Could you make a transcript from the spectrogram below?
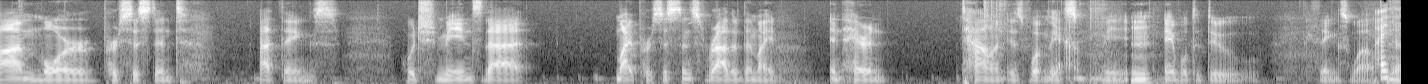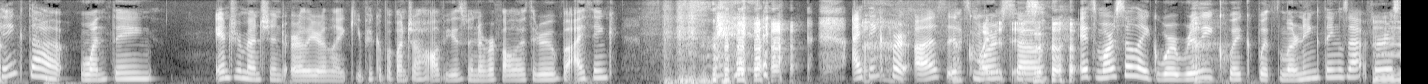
I'm more persistent at things, which means that my persistence rather than my inherent talent is what makes Yeah. me Mm. able to do things well. I Yeah. think that one thing Andrew mentioned earlier, like you pick up a bunch of hobbies but never follow through. But I think, I think for us, it's more it so. it's more so like we're really quick with learning things at first,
